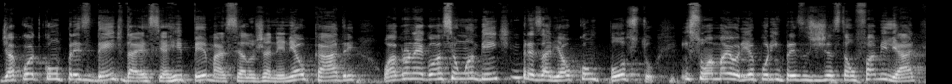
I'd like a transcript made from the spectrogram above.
De acordo com o presidente da SRP, Marcelo Janene Alcadre, o agronegócio é um ambiente empresarial composto, em sua maioria por empresas de gestão familiar,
